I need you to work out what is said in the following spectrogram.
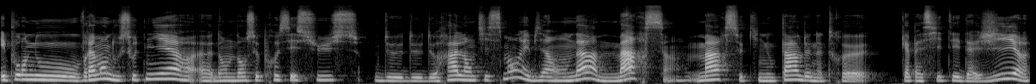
et pour nous vraiment nous soutenir euh, dans, ce processus de, ralentissement, eh bien, on a Mars, Mars qui nous parle de notre capacité d'agir,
